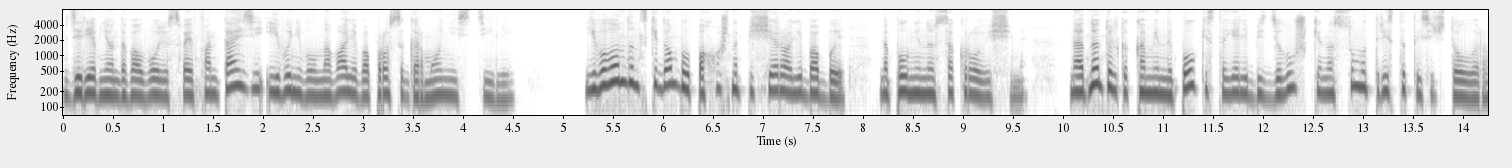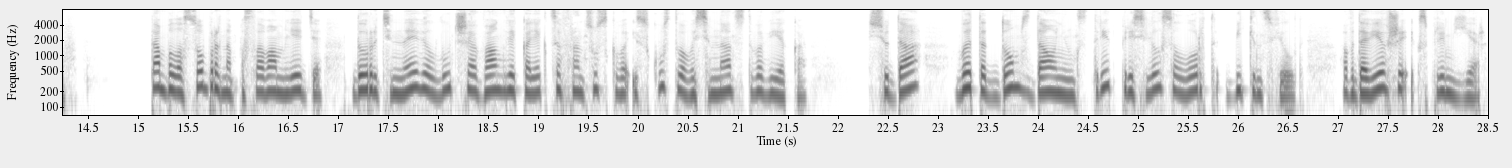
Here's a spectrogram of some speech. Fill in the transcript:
В деревне он давал волю своей фантазии, и его не волновали вопросы гармонии стилей. Его лондонский дом был похож на пещеру Али-Бабы, наполненную сокровищами. На одной только каминной полке стояли безделушки на сумму 300 тысяч долларов. Там была собрана, по словам леди Дороти Невилл, лучшая в Англии коллекция французского искусства XVIII века. Сюда, в этот дом с Даунинг-стрит, переселился лорд Бикинсфилд, овдовевший экс-премьер.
